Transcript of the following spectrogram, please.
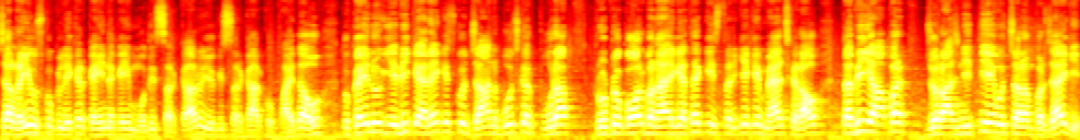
चल रही है उसको लेकर कहीं ना कहीं मोदी सरकार और योगी सरकार को फ़ायदा हो। तो कई लोग ये भी कह रहे हैं कि इसको जानबूझकर पूरा प्रोटोकॉल बनाया गया था कि इस तरीके के मैच कराओ, तभी यहाँ पर जो राजनीति है वो चरम पर जाएगी।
